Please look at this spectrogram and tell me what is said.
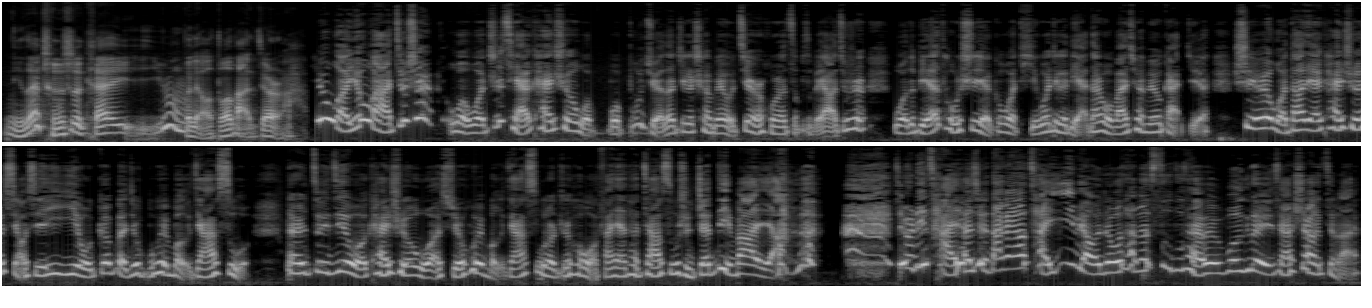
你在城市开用不了多大劲儿啊。用啊用啊，就是我我之前开车，我我不觉得这个车没有劲儿或者怎么怎么样。就是我的别的同事也跟我提过这个点，但是我完全没有感觉，是因为我当年开车小心翼翼，我根本就不会猛加速。但是最近我开车，我学会猛加速了之后，我发现它加速是真的慢呀，就是你踩下去大概要踩一秒钟，它的速度才会嗡的一下上起来。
